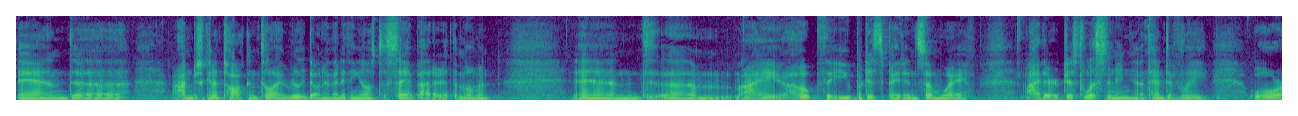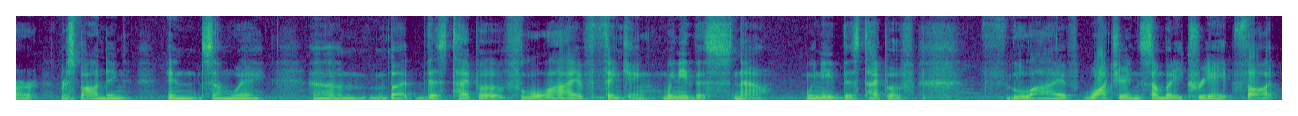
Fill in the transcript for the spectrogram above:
and uh, I'm just going to talk until I really don't have anything else to say about it at the moment. And um, I hope that you participate in some way, either just listening attentively or responding in some way. Um, but this type of live thinking, we need this now. We need this type of live watching somebody create thought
